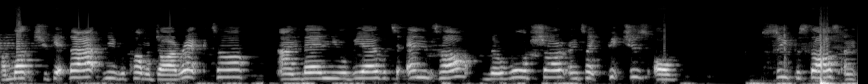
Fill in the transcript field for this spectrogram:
and once you get that you become a director and then you'll be able to enter the award show and take pictures of superstars and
